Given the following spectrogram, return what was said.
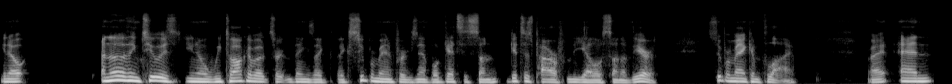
You know, another thing too is, you know, we talk about certain things like like Superman, for example, gets his son gets his power from the yellow sun of the earth. Superman can fly, right? And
